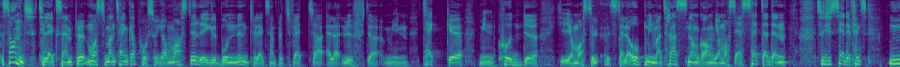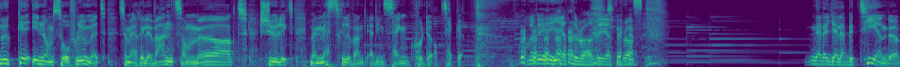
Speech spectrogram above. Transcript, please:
sånt till exempel måste man tänka på. Så jag måste regelbunden till exempel tvätta eller lyfta min täcke, min kudde. Jag måste ställa upp min madrass någon gång. Jag måste ersätta den. Så du ser, det finns mycket inom så sovrummet som är relevant, som mörkt, kyligt, men mest relevant är din säng, kudde och täcke. Ja, men det är jättebra. Det är jättebra. När det gäller beteende,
